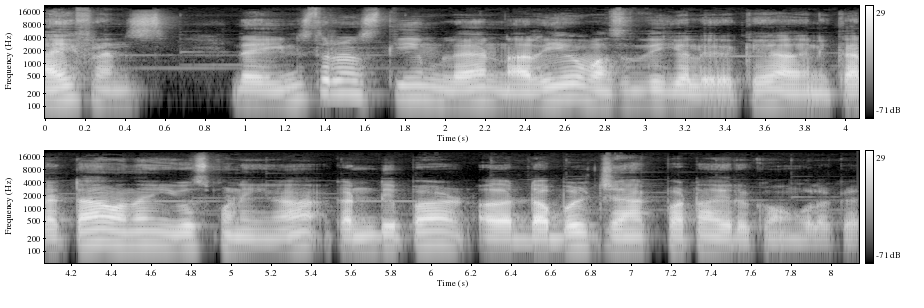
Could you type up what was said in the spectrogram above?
ஹை ஃப்ரெண்ட்ஸ் இந்த இன்சூரன்ஸ் ஸ்கீமில் நிறைய வசதிகள் இருக்குது அதை நீ கரெக்டாக வந்து யூஸ் பண்ணிங்கன்னா கண்டிப்பாக டபுள் ஜாக்பாட்டாக இருக்கும் உங்களுக்கு.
